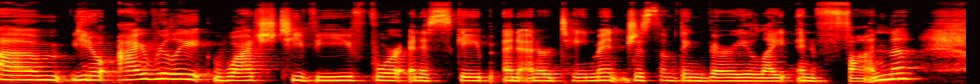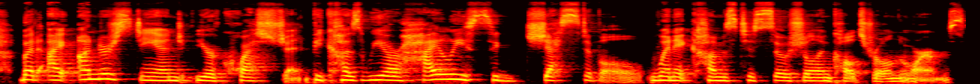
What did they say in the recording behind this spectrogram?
Um, you know, I really watch TV for an escape and entertainment, just something very light and fun. But I understand your question because we are highly suggestible when it comes to social and cultural norms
